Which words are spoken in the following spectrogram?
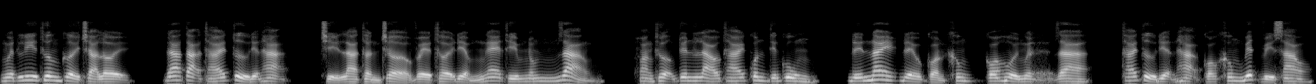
Nguyệt Ly thương cười trả lời, đa tạ thái tử điện hạ, chỉ là thần trở về thời điểm nghe thím nhóm giảng, hoàng thượng tuyên lão thái quân tiến cung, đến nay đều còn không có hồi nguyện ra, thái tử điện hạ có không biết vì sao.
